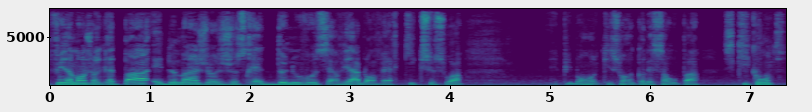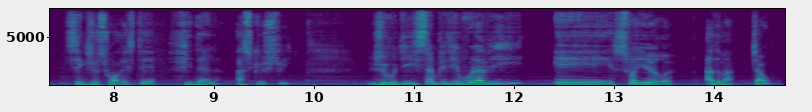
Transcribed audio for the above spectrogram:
Finalement, je ne regrette pas. Et demain, je, je, serai de nouveau serviable envers qui que ce soit. Et puis bon, qu'il soit reconnaissant ou pas, ce qui compte, c'est que je sois resté fidèle à ce que je suis. Je vous dis, simplifiez-vous la vie et soyez heureux. À demain. Ciao.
